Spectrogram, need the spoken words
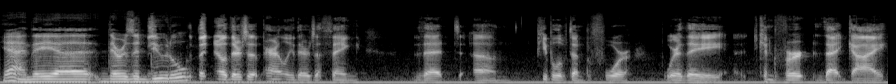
Yeah, they uh, there was a doodle. But no, there's a, apparently there's a thing that um, people have done before where they convert that guy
